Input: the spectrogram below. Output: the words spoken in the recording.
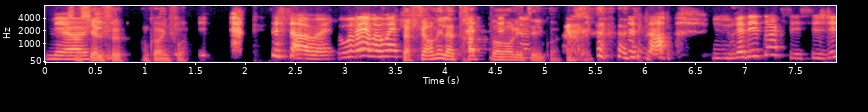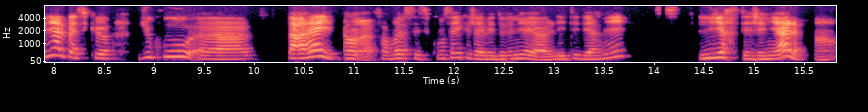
mais, Sauf si feu, encore une fois. C'est ça, ouais. Ouais, ouais, ouais. T'as fermé la trappe pendant l'été, quoi. c'est ça. Une vraie détox, c'est génial parce que du coup, euh, pareil, enfin, moi, c'est ce conseil que j'avais donné euh, l'été dernier. Lire, c'est génial, hein,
